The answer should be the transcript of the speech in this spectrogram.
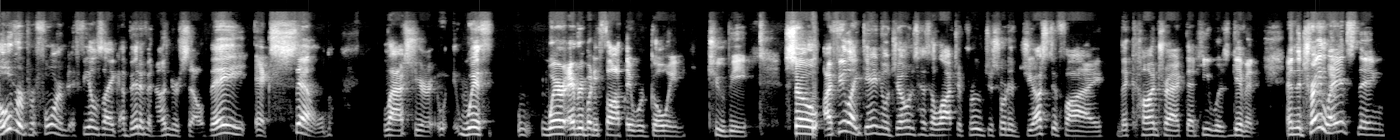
overperformed. It feels like a bit of an undersell. They excelled last year with where everybody thought they were going to be. So I feel like Daniel Jones has a lot to prove to sort of justify the contract that he was given. And the Trey Lance thing,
